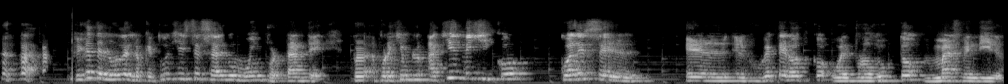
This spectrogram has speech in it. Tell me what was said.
Fíjate, Lourdes, lo que tú dijiste es algo muy importante. Por, por ejemplo, aquí en México, ¿cuál es el, el, el, juguete erótico o el producto más vendido?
